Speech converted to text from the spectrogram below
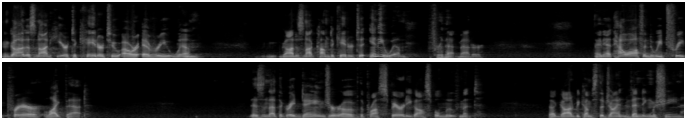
And God is not here to cater to our every whim. God has not come to cater to any whim, for that matter. And yet, how often do we treat prayer like that? Isn't that the great danger of the prosperity gospel movement? That God becomes the giant vending machine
